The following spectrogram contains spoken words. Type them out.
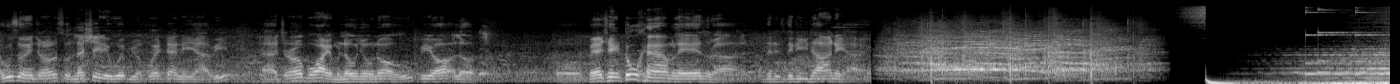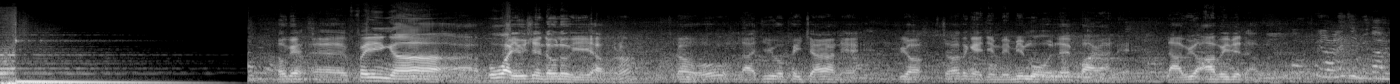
အခုဆိုရင်ကျွန်တော်တို့ဆိုလက်ရှိတွေဝတ်ပြီးတော့ပွဲတက်နေရပြီအဲကျွန်တော်တို့ဘဝတွေမလုံခြုံတော့ဘူးပြီးတော့အဲ့လိုဟိုဘယ်ချိန်တိုးခံရမလဲဆိုတာသတိသတိထားနေရတယ်ဟုတ်ကဲ့အဲဖိန်ကဖိုးဝရုပ်ရှင်ထုတ်လို့ရေးရပါတော့ကျွန်တော်ကိုလာကြည့်ဖို့ဖိတ်ကြားတာနဲ့ပြီးတော့ကျွန်တော်တကယ်ချင်းမင်းမြင့်မို့လည်းပါတာနဲ့ လာပြီးတော့အားပေးပြတာပေါ့ဖီလာလေးကြည့်ပြီးသားပြီ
